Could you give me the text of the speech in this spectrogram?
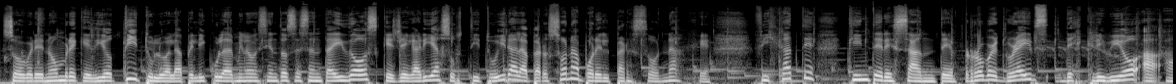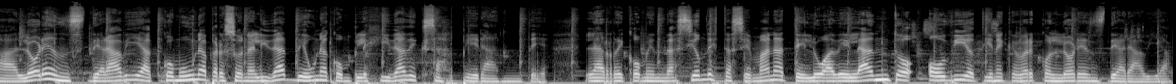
sobrenombre que dio título a la película de 1962 que llegaría a sustituir a la persona por el personaje. Fíjate qué interesante. Robert Graves describió a, Lorenz de Arabia como una personalidad de una complejidad exasperante. La recomendación de esta semana te lo adelanto, obvio tiene que ver con Lorenz de Arabia.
